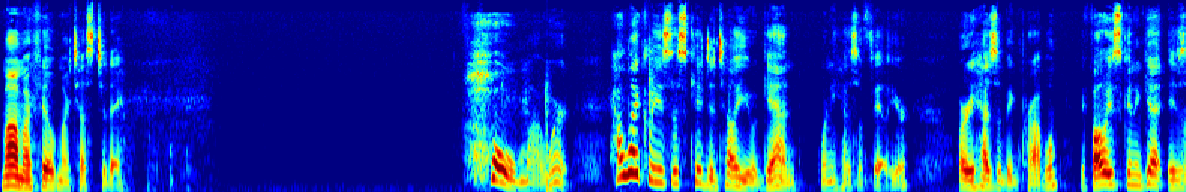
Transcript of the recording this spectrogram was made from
Mom, I failed my test today. Oh, my word. How likely is this kid to tell you again when he has a failure or he has a big problem if all he's going to get is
